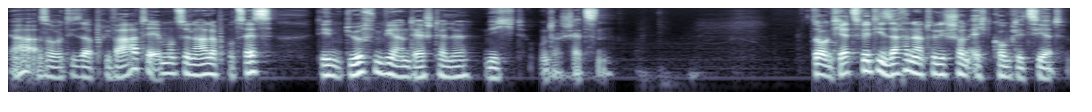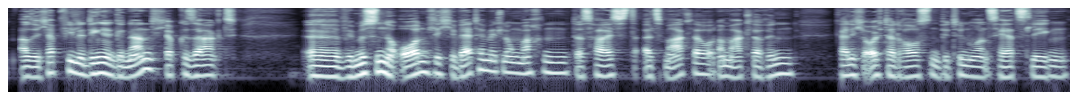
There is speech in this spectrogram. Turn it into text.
Ja, also dieser private, emotionale Prozess, den dürfen wir an der Stelle nicht unterschätzen. So, und jetzt wird die Sache natürlich schon echt kompliziert. Also ich habe viele Dinge genannt. Ich habe gesagt, äh, wir müssen eine ordentliche Wertermittlung machen. Das heißt, als Makler oder Maklerin kann ich euch da draußen bitte nur ans Herz legen,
